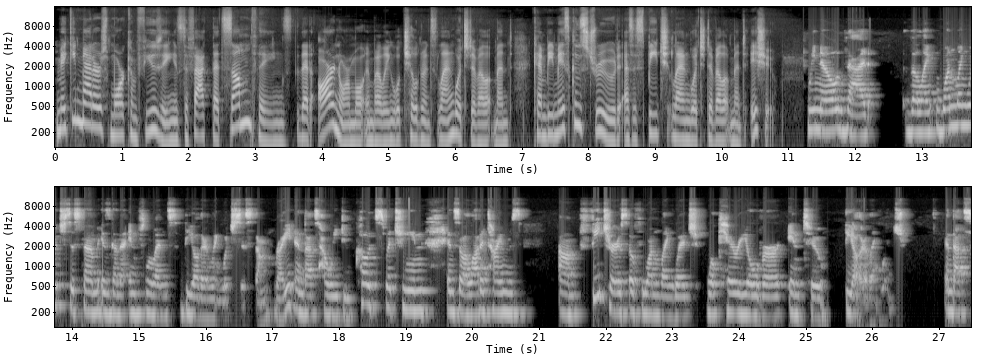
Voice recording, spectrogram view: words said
Making matters more confusing is the fact that some things that are normal in bilingual children's language development can be misconstrued as a speech language development issue. We know that the lang- one language system is going to influence the other language system, right? And that's how we do code switching. And so a lot of times, um, features of one language will carry over into the other language. And that's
